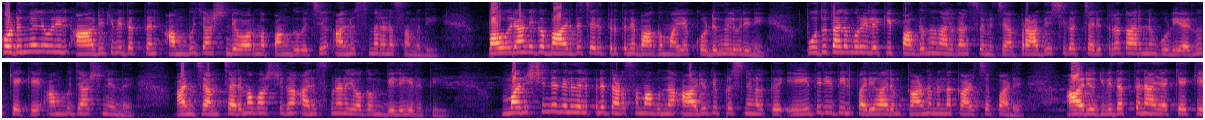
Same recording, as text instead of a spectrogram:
കൊടുങ്ങല്ലൂരിൽ ആരോഗ്യ വിദഗ്ധൻ അംബുജാഷിന്റെ ഓർമ്മ പങ്കുവച്ച് അനുസ്മരണ സമിതി. പൗരാണിക ഭാരത ചരിത്രത്തിന്റെ ഭാഗമായ കൊടുങ്ങല്ലൂരിനെ പുതുതലമുറയിലേക്ക് പകർന്നു നൽകാൻ ശ്രമിച്ച പ്രാദേശിക ചരിത്രകാരനും കൂടിയായിരുന്നു കെ കെ അംബുജാഷൻ എന്ന് അഞ്ചാം ചരമവാർഷിക അനുസ്മരണ യോഗം വിലയിരുത്തി. മനുഷ്യന്റെ നിലനിൽപ്പിന് തടസ്സമാകുന്ന ആരോഗ്യ പ്രശ്നങ്ങൾക്ക് ഏത് രീതിയിൽ പരിഹാരം കാണണമെന്ന കാഴ്ചപ്പാട് ആരോഗ്യ വിദഗ്ധനായ കെ കെ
